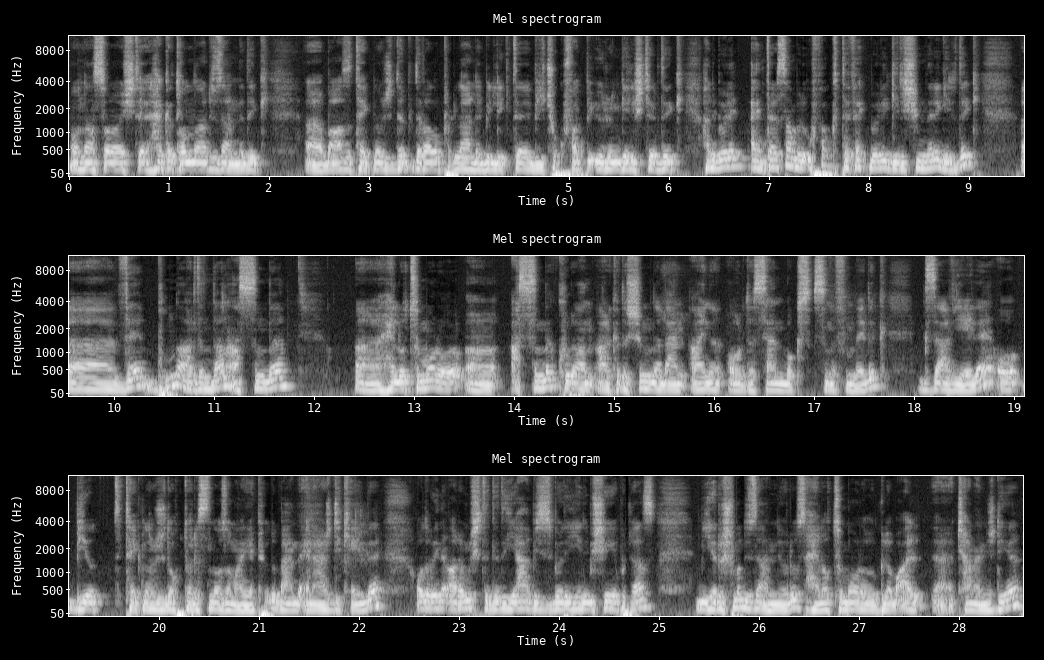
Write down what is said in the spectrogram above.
Ondan sonra işte hackathonlar düzenledik. Ee, Bazı teknoloji de- developerlarla birlikte bir çok ufak bir ürün geliştirdik. Hani böyle enteresan böyle ufak tefek böyle girişimlere girdik. Ee, Ve bunun ardından aslında Hello Tomorrow aslında kuran arkadaşımla ben aynı orada Sandbox sınıfındaydık. Xavier ile. O biyoteknoloji doktorasını o zaman yapıyordu. Ben de Enerji Dikey'inde. O da beni aramıştı. Dedi ya biz böyle yeni bir şey yapacağız. Bir yarışma düzenliyoruz. Hello Tomorrow Global Challenge diye.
